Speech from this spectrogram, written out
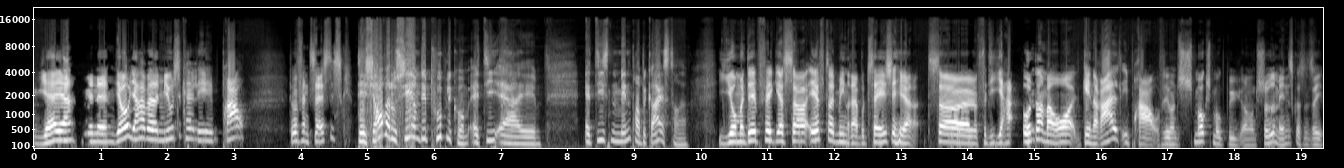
Ja, ja. Men øh, jo, jeg har været i musical i Prag. Det var fantastisk. Det er sjovt, hvad du siger om det publikum, at de er, øh, at de er sådan mindre begejstrede. Jo, men det fik jeg så efter min reportage her, så, øh, fordi jeg har undret mig over generelt i Prag, for det er jo en smuk, smuk by, og nogle søde mennesker sådan set,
